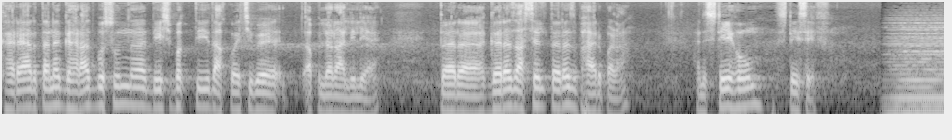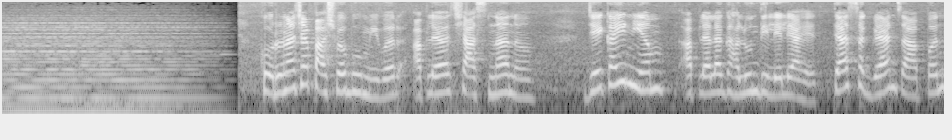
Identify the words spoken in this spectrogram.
खऱ्या अर्थानं घरात बसून देशभक्ती दाखवायची वेळ आपल्याला आलेली आहे. तर गरज असेल तरच बाहेर पडा आणि स्टे होम स्टे सेफ कोरोनाच्या पार्श्वभूमीवर आपल्या शासनानं जे काही नियम आपल्याला घालून दिलेले आहेत त्या सगळ्यांचा आपण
